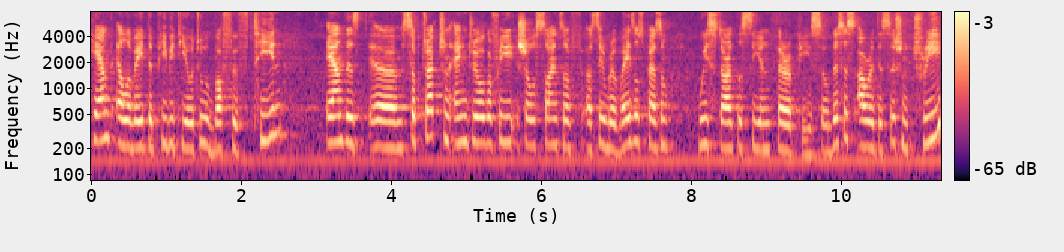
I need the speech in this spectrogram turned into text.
can't elevate the PBTO2 above 15, and this um, subtraction angiography shows signs of cerebral vasospasm, we start the CN therapy. So this is our decision tree.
